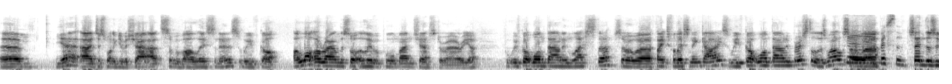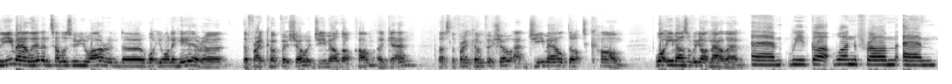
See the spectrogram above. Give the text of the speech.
Um, yeah, I just want to give a shout out to some of our listeners. We've got a lot around the sort of Liverpool, Manchester area, but we've got one down in Leicester. So uh, thanks for listening, guys. We've got one down in Bristol as well. So Yay, uh, Bristol. send us an email in and tell us who you are and uh, what you want to hear. Uh, the Frank Comfort Show at gmail.com. Again, that's the Frank Comfort Show at gmail.com. What emails have we got now then? Um, we've got one from um,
